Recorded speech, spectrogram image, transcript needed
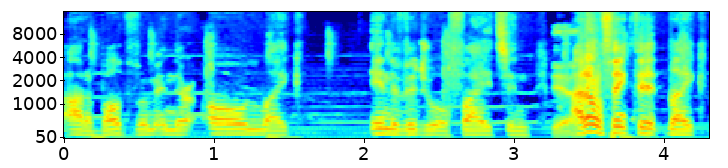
out of both of them in their own like individual fights, and Yeah. I don't think that like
